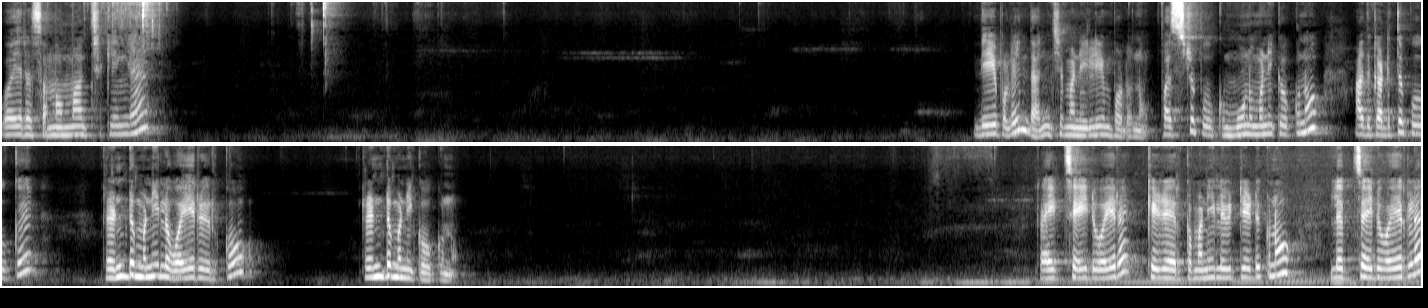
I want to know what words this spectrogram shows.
ஒயரை சமமாக வச்சுக்கிங்க. இதே போல் இந்த அஞ்சு மணிலேயும் போடணும். ஃபஸ்ட்டு பூக்கு மூணு மணிக்கு வைக்கணும். அதுக்கு அடுத்த பூக்கு ரெண்டு மணியில் ஒயர் இருக்கும். ரெண்டு மணி கோக்கணும். ரைட் சைடு ஒயரை கீழே இருக்க மணியில் விட்டு எடுக்கணும். லெஃப்ட் சைடு ஒயரில்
